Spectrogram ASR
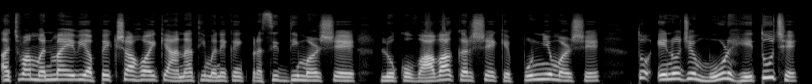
અથવા મનમાં એવી અપેક્ષા હોય કે આનાથી મને કંઈક પ્રસિદ્ધિ મળશે લોકો વાવા કરશે કે પુણ્ય મળશે તો એનો જે મૂળ હેતુ છે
